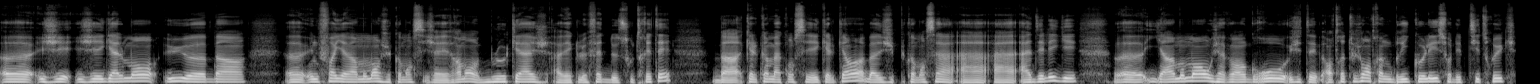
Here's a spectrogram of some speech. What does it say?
Euh, j'ai également eu, euh, ben, euh, une fois, il y avait un moment, j'avais vraiment un blocage avec le fait de sous-traiter. Ben, quelqu'un m'a conseillé quelqu'un, ben, j'ai pu commencer à, déléguer. Il y a un moment où j'avais en gros, j'étais toujours en train de bricoler sur des petits trucs,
